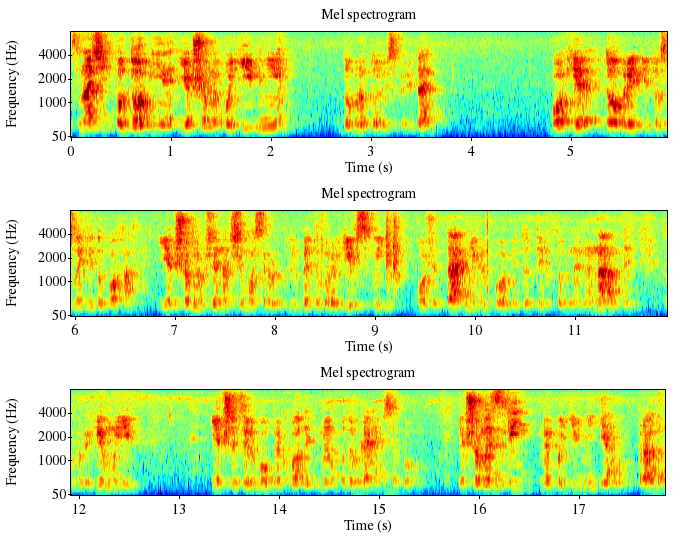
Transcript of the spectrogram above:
Значить, подобіє, якщо ми подібні добротою своєю, так? Бог є добрий і до злих, і до поганих. І якщо ми вже навчимося любити ворогів своїх, Боже, дай любові до тих, хто мене ненавидить, до ворогів моїх, і якщо ця любов приходить, ми уподобляємося Богу. Якщо ми злі, ми подібні дьяволу, правда?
